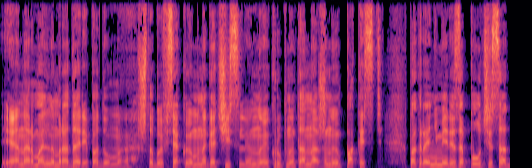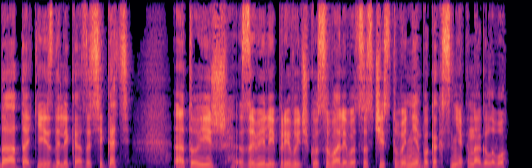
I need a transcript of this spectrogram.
и о нормальном радаре подумаю, чтобы всякую многочисленную и крупнотоннажную пакость, по крайней мере, за полчаса до атаки издалека засекать, а то ишь завели привычку сваливаться с чистого неба, как снег на голову.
